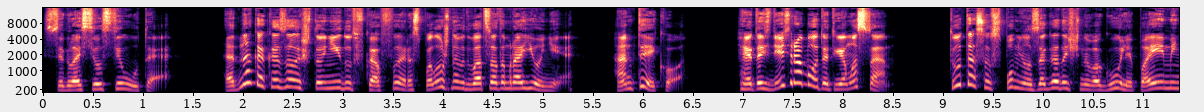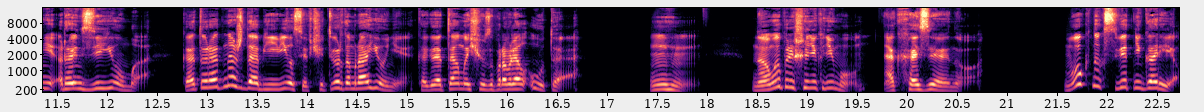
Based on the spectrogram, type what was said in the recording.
Согласился Ута. Однако оказалось, что они идут в кафе, расположенное в 20 районе. Антейко. «Это здесь работает Яма-сан?» Тут Аса вспомнил загадочного гуля по имени Ранзиюма — который однажды объявился в четвертом районе, когда там еще заправлял Ута. Угу. Но мы пришли не к нему, а к хозяину. В окнах свет не горел.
